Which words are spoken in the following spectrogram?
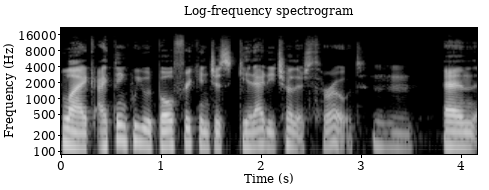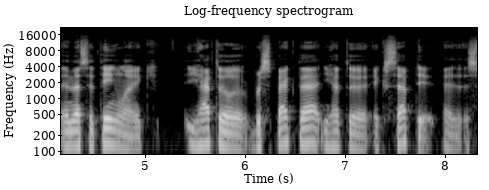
like i think we would both freaking just get at each other's throat. Mhm. and and that's the thing like you have to respect that. You have to accept it es-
